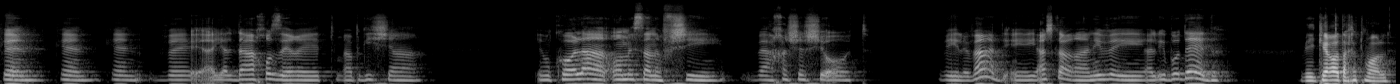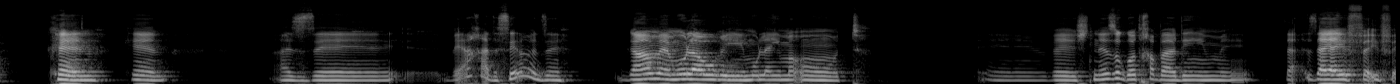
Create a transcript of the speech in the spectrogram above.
כן, כן, כן. והילדה חוזרת מהפגישה עם כל העומס הנפשי והחששות, והיא לבד, היא אשכרה, אני והיא על אי בודד. והיא הכירה אותך אתמול. כן, כן. אז אה, ביחד עשינו את זה. גם אה, מול ההורים, מול האימהות, אה, ושני זוגות חב"דים. זה, זה היה יפהפה.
